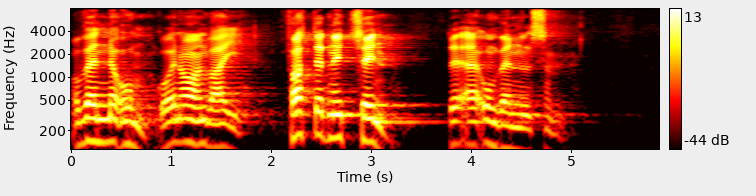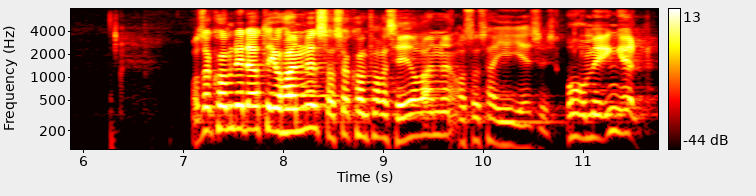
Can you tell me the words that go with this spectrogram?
Å vende om, gå en annen vei. Fatt et nytt sinn. Det er omvendelsen. Og Så kom de der til Johannes, og så kom fariseerne, og så sier Jesus, 'Å, med yngel!'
